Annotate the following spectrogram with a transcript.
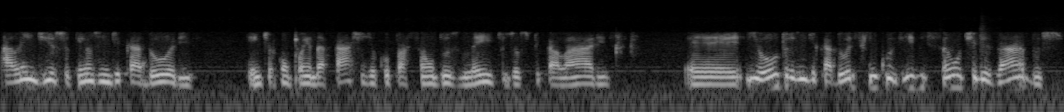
Além disso, tem os indicadores que a gente acompanha da taxa de ocupação dos leitos hospitalares é, e outros indicadores que, inclusive, são utilizados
